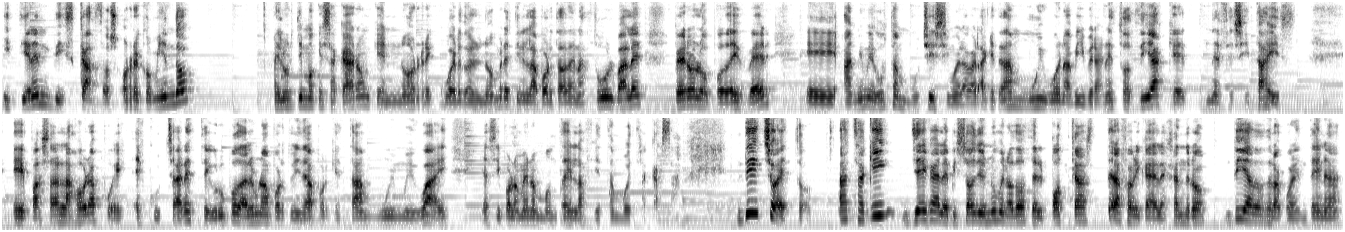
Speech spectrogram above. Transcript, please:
Y tienen discazos. Os recomiendo el último que sacaron, que no recuerdo el nombre, tiene la portada en azul, ¿vale? Pero lo podéis ver. Eh, a mí me gustan muchísimo y la verdad que te dan muy buena vibra. En estos días que necesitáis eh, pasar las horas, pues escuchar este grupo, darle una oportunidad porque está muy, muy guay y así por lo menos montáis la fiesta en vuestra casa. Dicho esto, hasta aquí llega el episodio número 2 del podcast de la fábrica de Alejandro, día 2 de la cuarentena.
